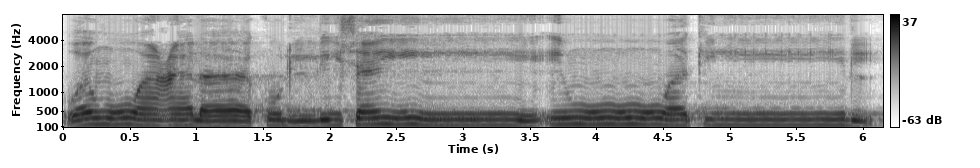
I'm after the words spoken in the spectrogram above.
وهو على كل شيء وكيل.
